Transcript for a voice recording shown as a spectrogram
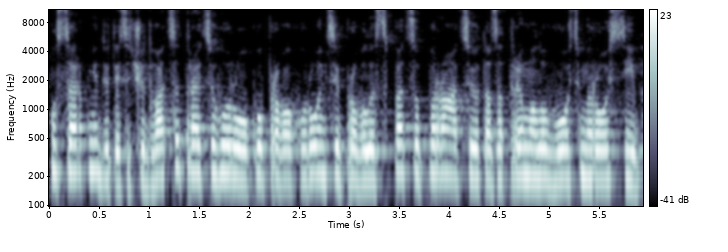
У серпні 2023 року правоохоронці провели спецоперацію та затримало восьмеро осіб,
